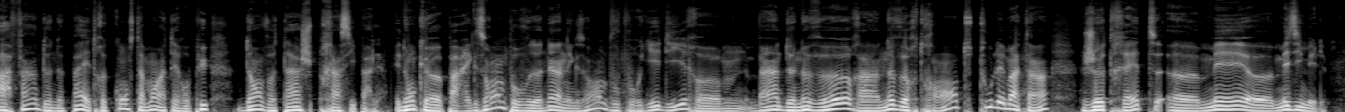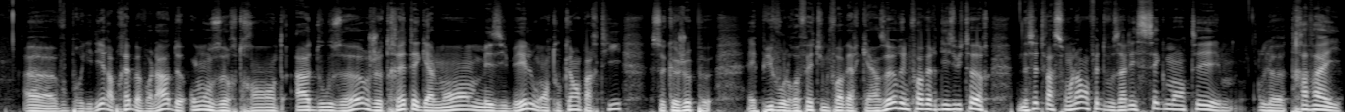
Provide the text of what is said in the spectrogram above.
afin de ne pas être constamment interrompu dans vos tâches principales. Et donc, euh, par exemple, pour vous donner un exemple, vous pourriez dire, euh, ben, de 9h à 9h30, tous les matins, je traite mes, mes emails. Euh, vous pourriez dire après, ben voilà, de 11h30 à 12h, je traite également mes emails ou en tout cas en partie ce que je peux. Et puis vous le refaites une fois vers 15h, une fois vers 18h. De cette façon-là, en fait, vous allez segmenter le travail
